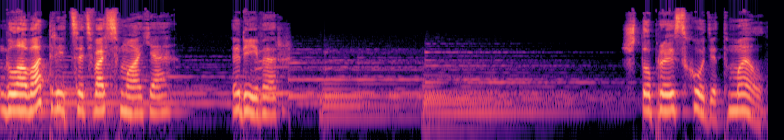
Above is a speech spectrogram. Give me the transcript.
Глава 38. Ривер. Что происходит, Мел?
